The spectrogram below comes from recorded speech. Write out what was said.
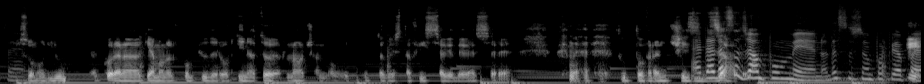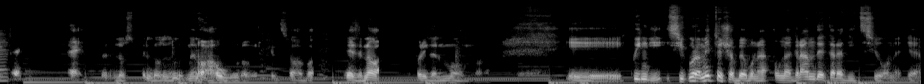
sì. sono gli unici che ancora chiamano il computer ordinateur, no? hanno tutta questa fissa che deve essere tutto francesizzato. Ed adesso già un po' meno, adesso sono un po' più aperti. Eh, eh, lo, lo, me lo auguro, perché insomma, poi, no fuori del mondo. No? E quindi sicuramente abbiamo una, una grande tradizione che,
